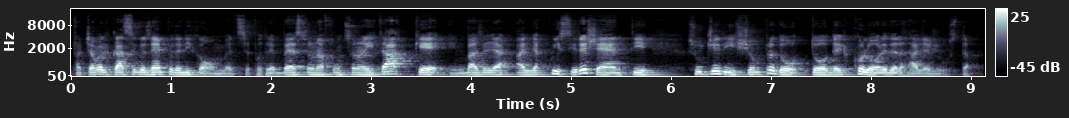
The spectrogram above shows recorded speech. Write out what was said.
Facciamo il classico esempio dell'e-commerce, potrebbe essere una funzionalità che in base agli, agli acquisti recenti suggerisce un prodotto del colore della taglia giusta.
